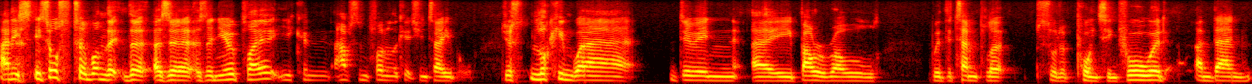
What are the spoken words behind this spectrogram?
And it's it's also one that, that as a as a newer player you can have some fun on the kitchen table. Just looking where doing a barrel roll with the template sort of pointing forward and then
